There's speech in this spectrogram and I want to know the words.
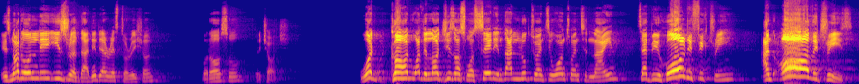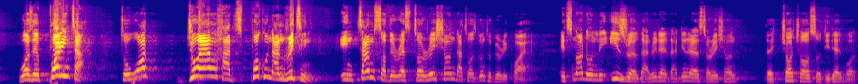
it's not only Israel that needed restoration, but also the church. What God, what the Lord Jesus was saying in that Luke 21 29 said, Behold the fig tree and all the trees was a pointer to what Joel had spoken and written in terms of the restoration that was going to be required. It's not only Israel that needed, that needed restoration, the church also needed what?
